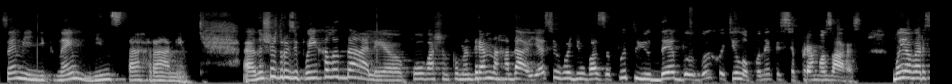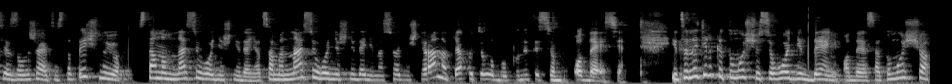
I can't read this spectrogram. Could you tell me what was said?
це мій нікнейм в інстаграмі. Е, ну що ж, друзі, поїхали далі. По вашим коментарям нагадаю, я сьогодні у вас запитую, де би ви хотіли опинитися прямо зараз. Моя версія залишається статичною станом на сьогоднішній день. От саме на сьогоднішній день і на сьогоднішній ранок я хотіла би опинитися в Одесі, і це не тільки тому, що сьогодні день Одеса, тому що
